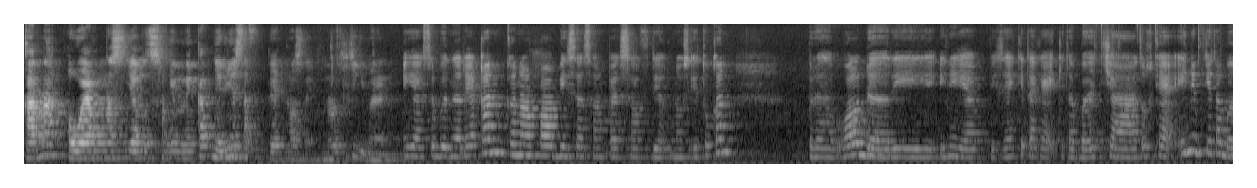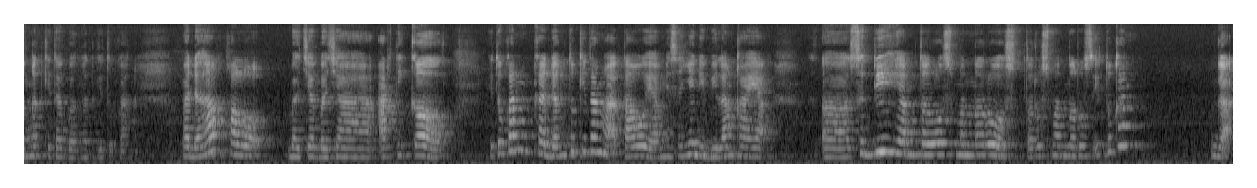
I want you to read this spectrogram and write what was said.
karena awareness yang semakin meningkat jadinya self diagnose nih? Menurut Cici gimana? Iya sebenarnya kan kenapa bisa sampai self diagnose itu kan berawal dari ini ya biasanya kita kayak kita baca terus kayak ini kita banget kita banget gitu kan. Padahal kalau baca-baca artikel itu kan kadang tuh kita nggak tahu ya. Misalnya dibilang kayak eh, sedih yang terus menerus terus menerus itu kan nggak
